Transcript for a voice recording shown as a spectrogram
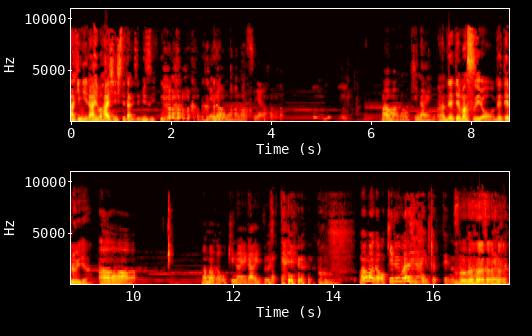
先にライブ配信してたりして、みずきくんが。ー。昨日の話や。ママが起きないの。あ寝てますよ。寝てるんや。ああ。ママが起きないライブっていう。うんママが起きるまでライブっていうのするかもしれない。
